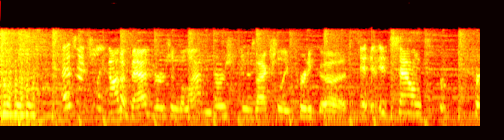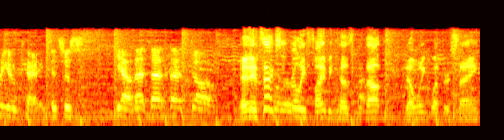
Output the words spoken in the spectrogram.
It's actually not a bad version. The Latin version is actually pretty good. It, it, it sounds pretty okay. It's just, yeah, that that that dub. And it's actually really funny because without knowing what they're saying,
